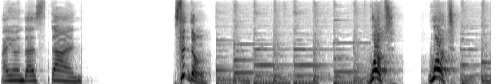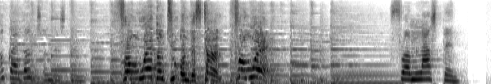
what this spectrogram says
I understand. Sit down. What? What? Uncle, I don't understand. From where don't you understand? From where? From last pen.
